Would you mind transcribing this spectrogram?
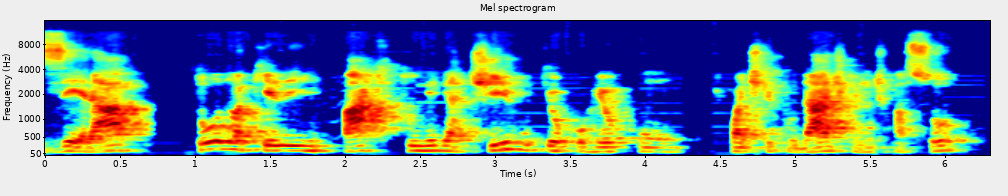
zerar todo aquele impacto negativo que ocorreu com, com a dificuldade que a gente passou.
